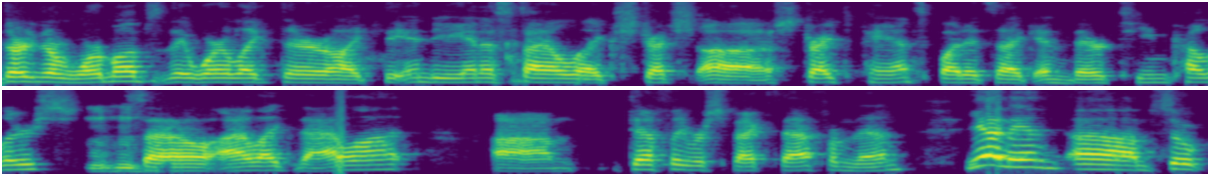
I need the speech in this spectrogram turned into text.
during their warm ups, they wear like their like the Indiana style like stretched uh striped pants, but it's like in their team colors. Mm-hmm. So I like that a lot. Um, definitely respect that from them. Yeah, man. Um, so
